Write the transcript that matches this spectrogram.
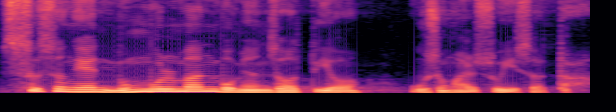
스승의 눈물만 보면서 뛰어 우승할 수 있었다.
